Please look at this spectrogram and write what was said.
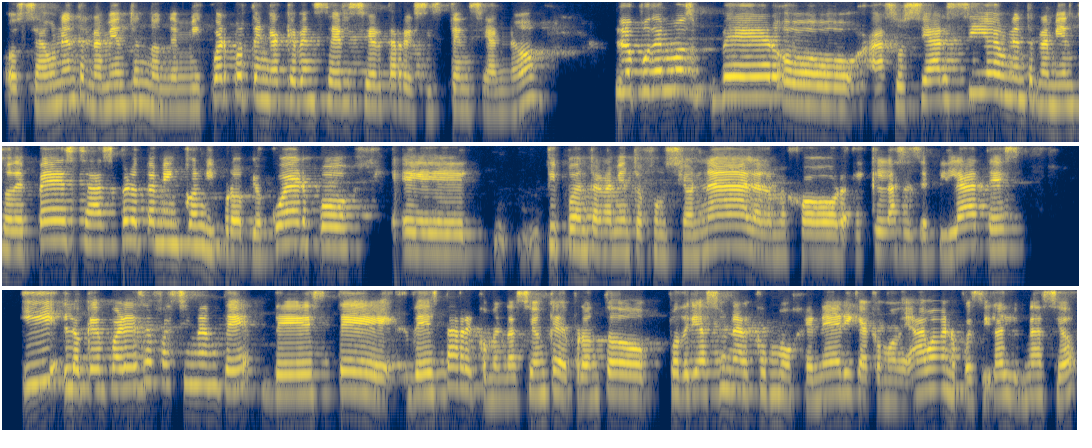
o sea, un entrenamiento en donde mi cuerpo tenga que vencer cierta resistencia, ¿no? Lo podemos ver o asociar, sí, a un entrenamiento de pesas, pero también con mi propio cuerpo, eh, tipo de entrenamiento funcional, a lo mejor clases de pilates. Y lo que me parece fascinante de, este, de esta recomendación que de pronto podría sonar como genérica, como de, ah, bueno, pues ir al gimnasio,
